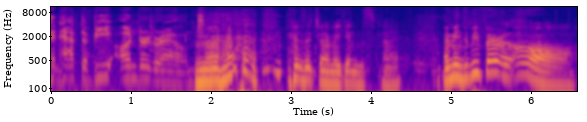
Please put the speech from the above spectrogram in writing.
and have to be underground. Like trying to make it in the sky. I mean, to be fair, oh,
